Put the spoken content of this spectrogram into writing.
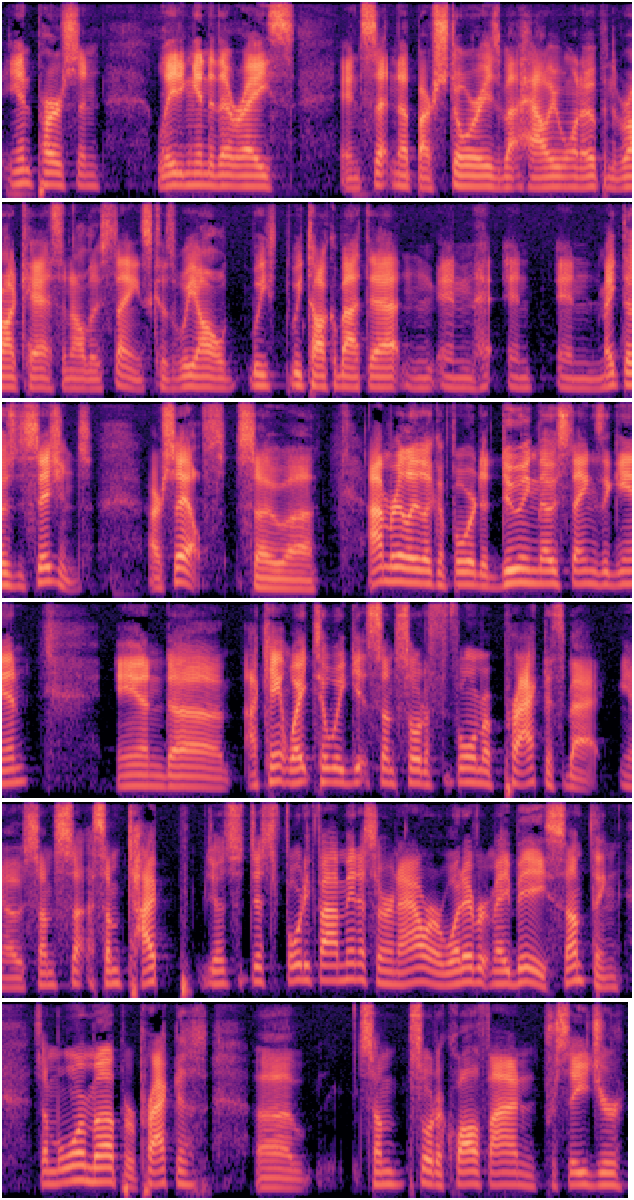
in person leading into the race and setting up our stories about how we want to open the broadcast and all those things because we all we, we talk about that and and and and make those decisions ourselves so uh, i'm really looking forward to doing those things again and uh, I can't wait till we get some sort of form of practice back. You know, some some type just just forty five minutes or an hour or whatever it may be, something, some warm up or practice, uh, some sort of qualifying procedure.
